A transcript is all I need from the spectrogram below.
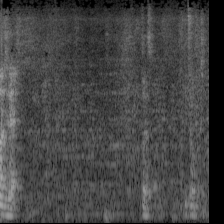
な感じで。どうですか？いつもとちょっと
